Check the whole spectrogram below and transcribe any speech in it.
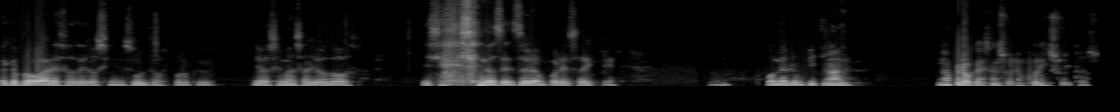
Hay que probar eso de los insultos porque ya se me han salido dos. Y si, si nos censuran por eso hay que ponerle un pitito. Ah, no creo que censuren por insultos.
